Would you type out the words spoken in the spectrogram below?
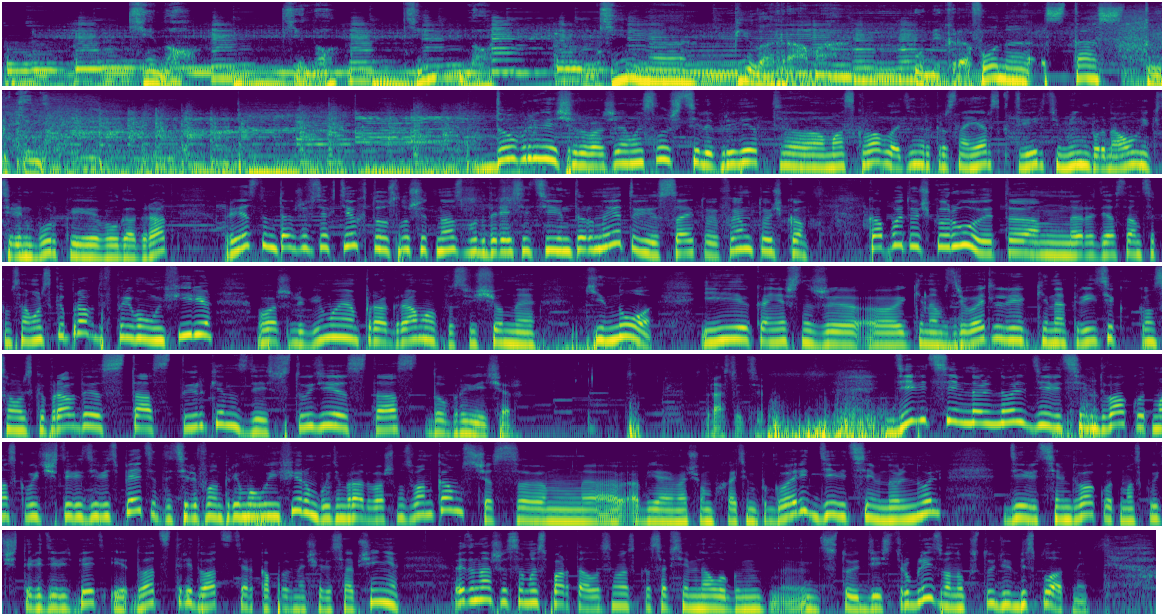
Кино. Кино. Кино. Кинопилорама. У микрофона Стас Тыркин. Вечер, уважаемые слушатели. Привет, э, Москва, Владимир, Красноярск, Тверь, Тюмень, Барнаул, Екатеринбург и Волгоград. Приветствуем также всех тех, кто слушает нас благодаря сети интернет и сайту fm.kp.ru. Это радиостанция «Комсомольская правда» в прямом эфире. Ваша любимая программа, посвященная кино. И, конечно же, э, кинообозреватель, кинокритик «Комсомольской правды» Стас Тыркин здесь в студии. Стас, добрый вечер. Здравствуйте. 9700-972, код Москвы 495. Это телефон прямого эфира. Мы будем рады вашим звонкам. Сейчас э, объявим, о чем хотим поговорить. 9700-972, код Москвы 495 и 2320 РКП в начале сообщения. Это наш СМС-портал. СМС со всеми налогами стоит 10 рублей. Звонок в студию бесплатный.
